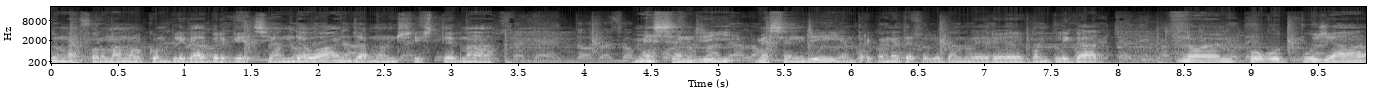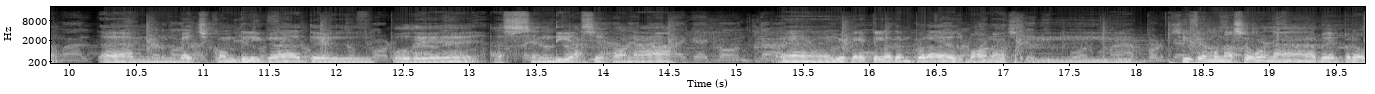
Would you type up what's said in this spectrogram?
d'una forma molt complicada perquè si en 10 anys amb un sistema més senzill, més senzill entre cometes, perquè també era complicat no hem pogut pujar um, veig complicat el poder ascendir a segona A. Eh, jo crec que la temporada és bona si, si fem una segona B Pro,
